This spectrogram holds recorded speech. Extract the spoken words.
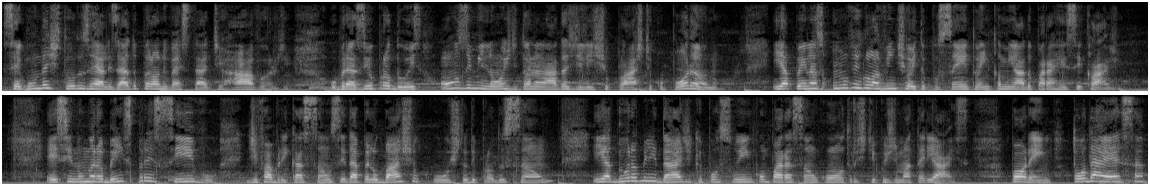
Segundo estudos realizados pela Universidade de Harvard, o Brasil produz 11 milhões de toneladas de lixo plástico por ano e apenas 1,28% é encaminhado para a reciclagem. Esse número é bem expressivo de fabricação se dá pelo baixo custo de produção e a durabilidade que possui em comparação com outros tipos de materiais. Porém, toda essa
